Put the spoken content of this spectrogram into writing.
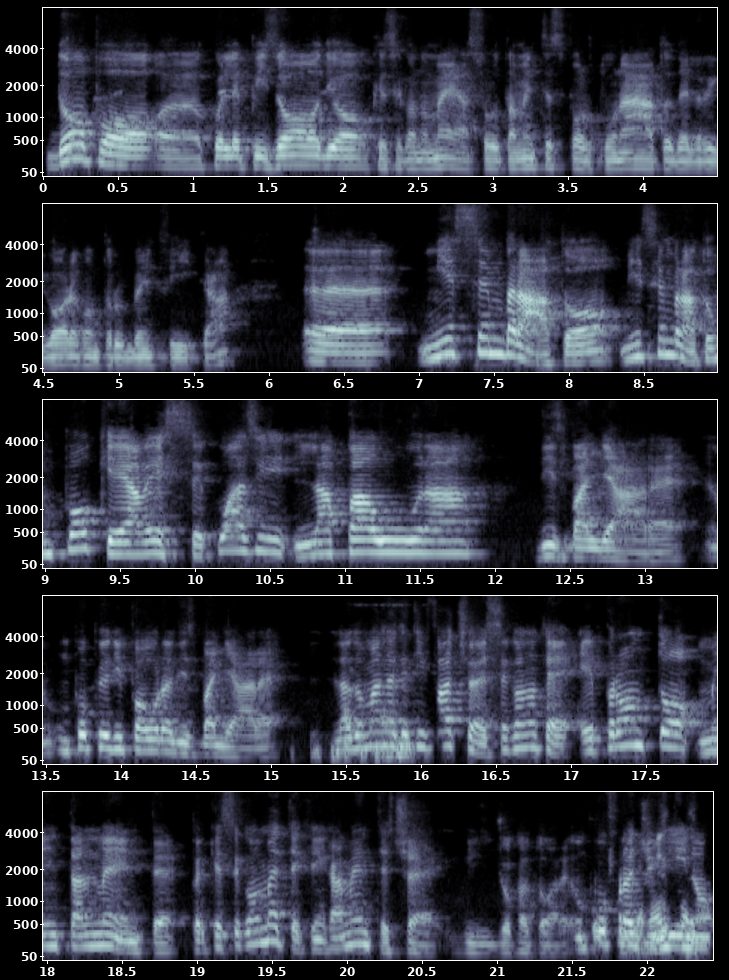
Dopo eh, quell'episodio, che secondo me è assolutamente sfortunato, del rigore contro il Benfica, eh, mi, è sembrato, mi è sembrato un po' che avesse quasi la paura di sbagliare, un po' più di paura di sbagliare. La domanda che ti faccio è, secondo te è pronto mentalmente? Perché secondo me tecnicamente c'è il giocatore, è un po' fragilino.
